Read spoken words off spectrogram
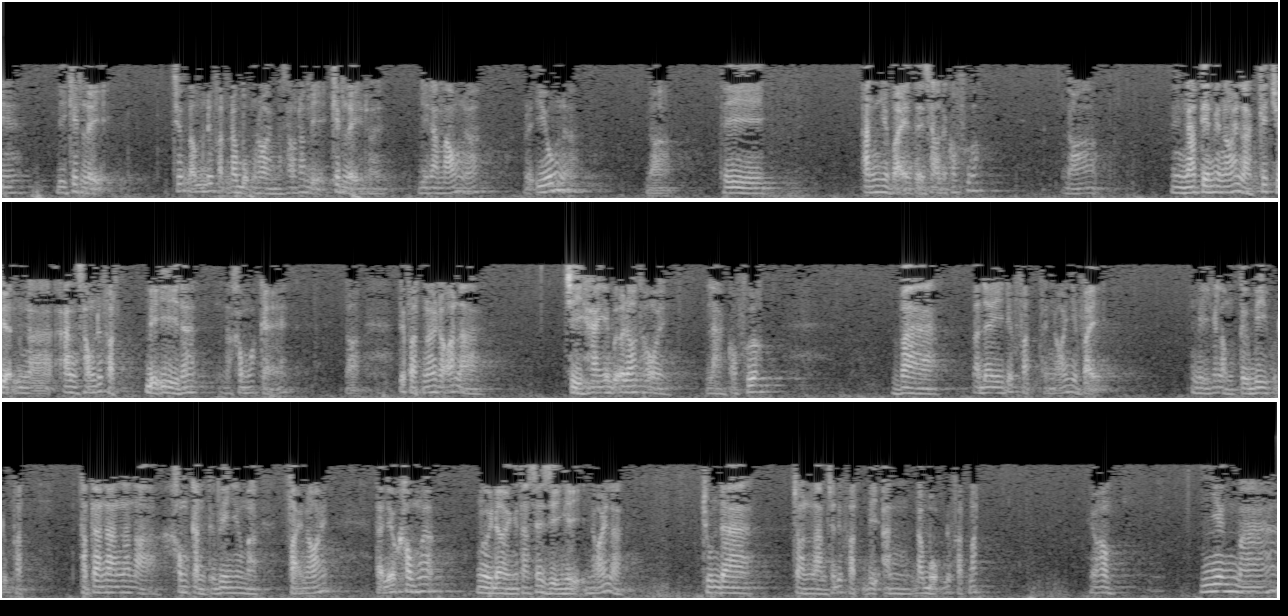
đi kết lị. Trước đó Đức Phật đau bụng rồi mà sau đó bị kết lị rồi đi ra máu nữa rồi yếu nữa. Đó. Thì ăn như vậy tại sao lại có phước? Đó. Na Tiên mới nói là cái chuyện là ăn xong Đức Phật bị gì đó nó không có kể. Đó. Đức Phật nói rõ là chỉ hai cái bữa đó thôi là có phước. Và ở đây Đức Phật phải nói như vậy vì cái lòng từ bi của Đức Phật. Thật ra nó là không cần từ bi nhưng mà phải nói tại nếu không á, người đời người ta sẽ dị nghị nói là Chunda tròn làm cho Đức Phật bị ăn đau bụng Đức Phật mất. Hiểu không? Nhưng mà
